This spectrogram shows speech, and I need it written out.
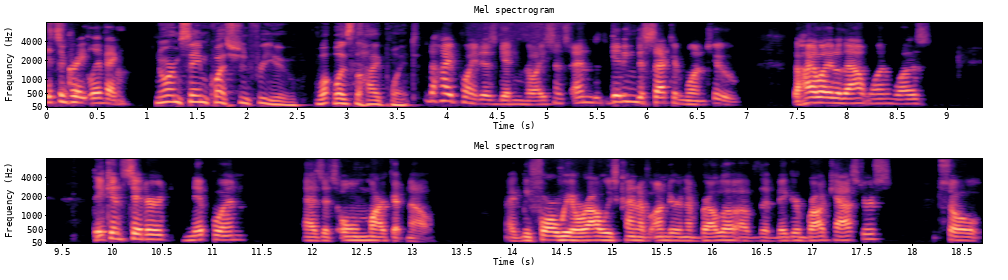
it's a great living. Norm, same question for you. What was the high point? the high point is getting the license and getting the second one too. The highlight of that one was they considered Nipawin as its own market now. Like before, we were always kind of under an umbrella of the bigger broadcasters. So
